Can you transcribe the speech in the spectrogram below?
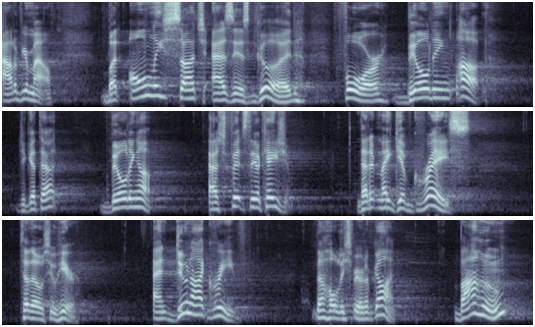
out of your mouth, but only such as is good for building up. Did you get that? Building up as fits the occasion, that it may give grace to those who hear. And do not grieve the Holy Spirit of God, by whom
